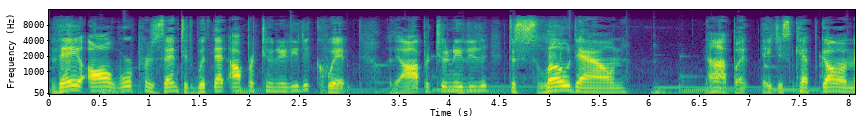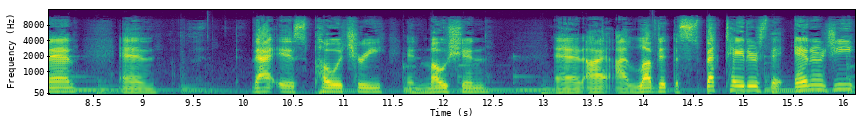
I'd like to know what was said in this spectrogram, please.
they all were presented with that opportunity to quit, with the opportunity to, to slow down, Nah, but they just kept going, man. And that is poetry in motion. And I, I loved it. The spectators, the energy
